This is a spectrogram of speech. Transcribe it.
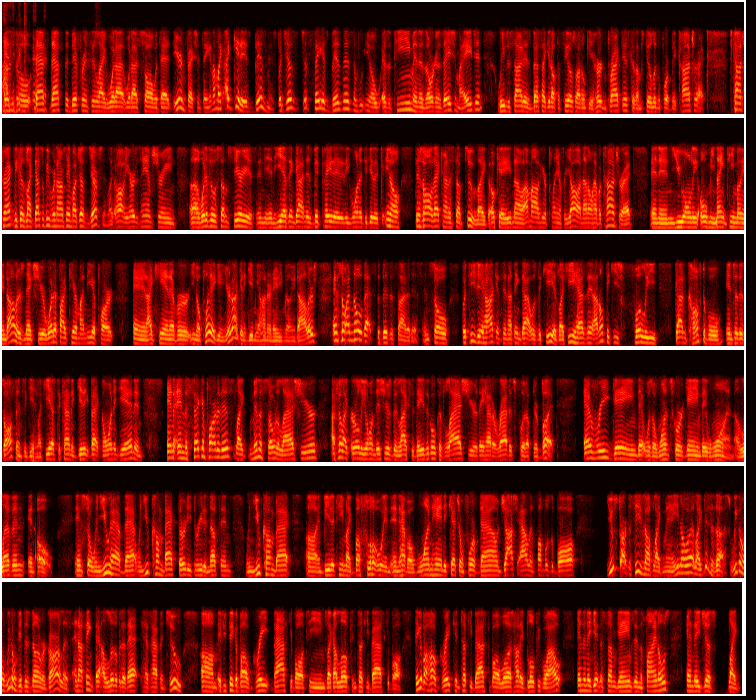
don't and so that's that's the difference in like what I what I saw with that ear infection thing. And I'm like, I get it, it's business, but just just say it's business. And you know, as a team and as an organization, my agent, we've decided it's best I get off the field so I don't get hurt in practice because I'm still looking for a big contract contract because like that's what people are now saying about Justin Jefferson. Like, oh, he hurt his hamstring. Uh, what if it was something serious and and he hasn't gotten his big payday that he wanted to get? A, you know, there's all that kind of stuff too. Like, okay, now I'm out here playing for y'all and I don't have a contract, and then you only owe me 19 million dollars next year. What if I tear my knee apart? And I can't ever, you know, play again. You're not going to give me 180 million dollars, and so I know that's the business side of this. And so, but T.J. Hockenson, I think that was the key. Is like he hasn't. I don't think he's fully gotten comfortable into this offense again. Like he has to kind of get it back going again. And and and the second part of this, like Minnesota last year, I feel like early on this year has been lackadaisical because last year they had a rabbit's foot up their butt. Every game that was a one score game, they won 11 and 0. And so when you have that, when you come back 33 to nothing, when you come back uh, and beat a team like Buffalo and, and have a one handed catch on fourth down, Josh Allen fumbles the ball you start the season off like, man, you know what? Like this is us. We gonna we gonna get this done regardless. And I think that a little bit of that has happened too. Um, if you think about great basketball teams, like I love Kentucky basketball. Think about how great Kentucky basketball was, how they blow people out, and then they get into some games in the finals and they just like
